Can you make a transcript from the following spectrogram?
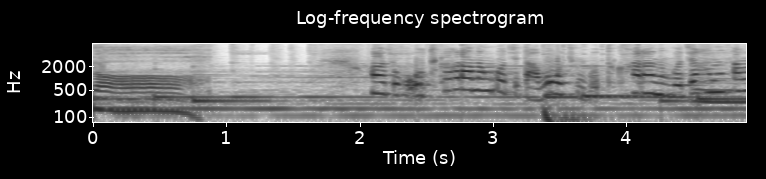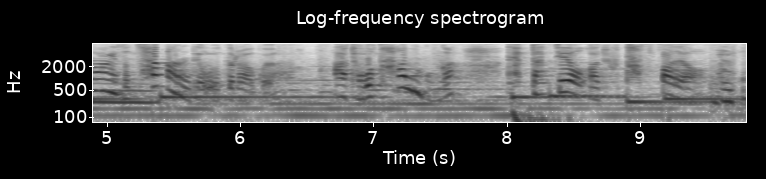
야 아 저거 어떻게 하라는 거지 나보고 지금 어떻게 하라는 거지 하는 상황에서 차가 안 되오더라고요 아 저거 타는 건가? 탁탁 뛰어가지고 탔어요 아이고.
